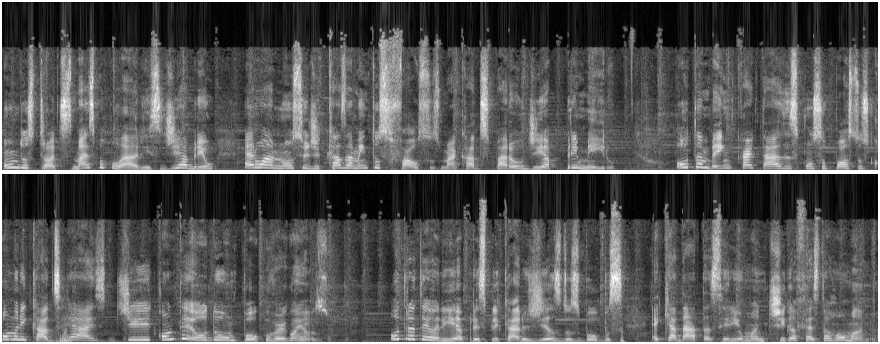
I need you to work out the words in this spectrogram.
Um dos trotes mais populares de abril era o anúncio de casamentos falsos marcados para o dia 1 ou também cartazes com supostos comunicados reais de conteúdo um pouco vergonhoso. Outra teoria para explicar os dias dos bobos é que a data seria uma antiga festa romana.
